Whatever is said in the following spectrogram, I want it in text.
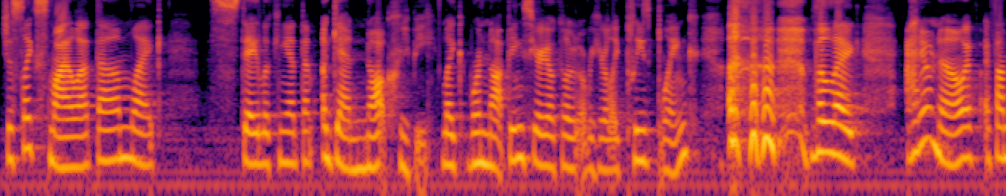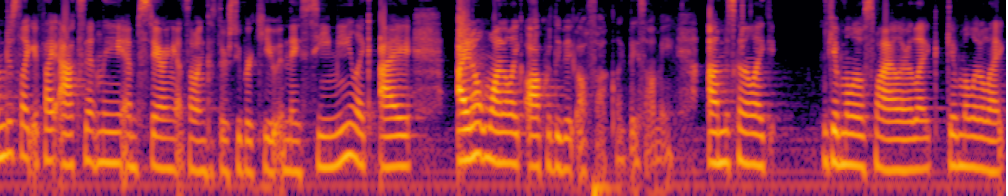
Just like smile at them, like stay looking at them. Again, not creepy. Like we're not being serial killers over here. Like please blink. but like I don't know if, if I'm just like if I accidentally am staring at someone because they're super cute and they see me, like I I don't want to like awkwardly be like, oh fuck, like they saw me. I'm just gonna like give them a little smile or like give them a little like,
